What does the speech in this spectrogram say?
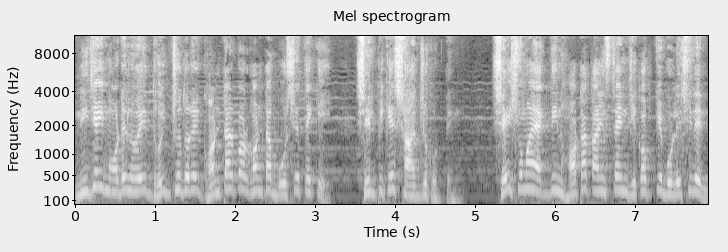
নিজেই মডেল হয়ে ধৈর্য ধরে ঘণ্টার পর ঘণ্টা বসে থেকে শিল্পীকে সাহায্য করতেন। সেই সময় একদিন হঠাৎ আইনস্টাইন জেকবকে বলেছিলেন,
